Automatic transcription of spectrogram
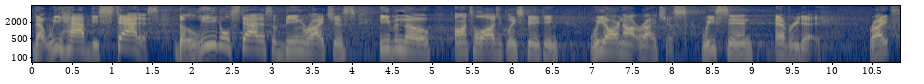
that we have the status, the legal status of being righteous, even though, ontologically speaking, we are not righteous. We sin every day, right?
